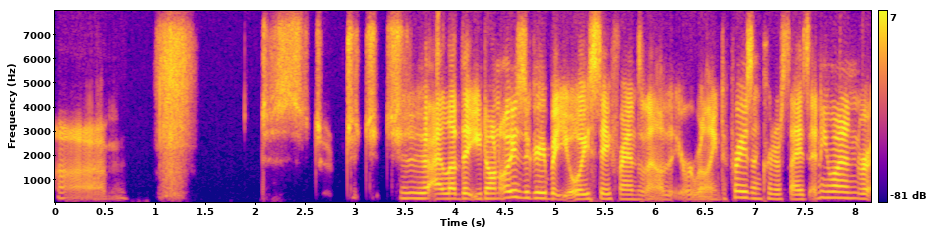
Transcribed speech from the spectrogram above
Um, I love that you don't always agree, but you always stay friends, and I love that you're willing to praise and criticize anyone,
